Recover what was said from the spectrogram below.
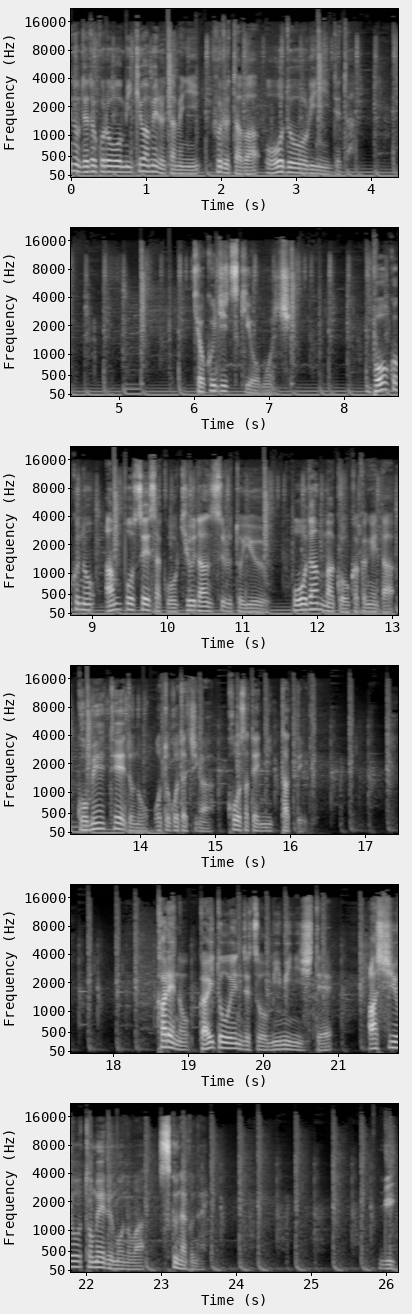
の出所を見極めるために古田は大通りに出た。旭日旗を持ち亡国の安保政策を糾弾するという横断幕を掲げた5名程度の男たちが交差点に立っている。彼の街頭演説を耳にして足を止める者は少なくない。立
